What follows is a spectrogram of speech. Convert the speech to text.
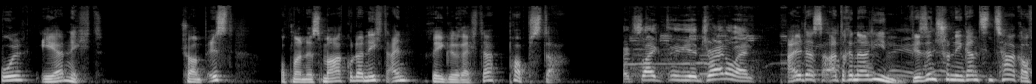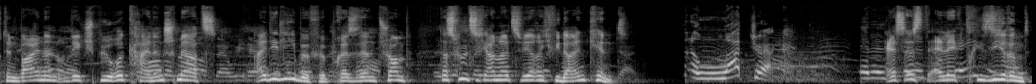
Wohl eher nicht. Trump ist, ob man es mag oder nicht, ein regelrechter Popstar. All das Adrenalin, wir sind schon den ganzen Tag auf den Beinen und ich spüre keinen Schmerz. All die Liebe für Präsident Trump, das fühlt sich an, als wäre ich wieder ein Kind. Es ist elektrisierend.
